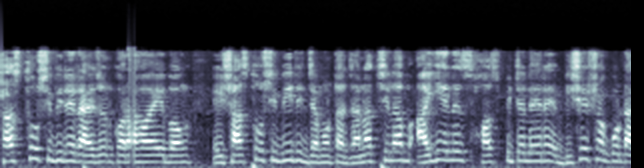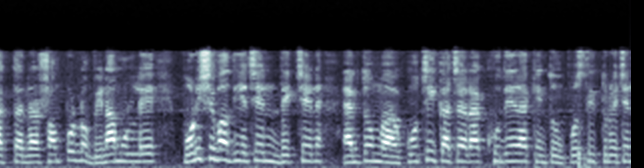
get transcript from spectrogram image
স্বাস্থ্য শিবিরের আয়োজন করা হয় এবং এই স্বাস্থ্য শিবির যেমনটা জানাচ্ছিলাম, আইএলএস হসপিটালের বিশেষজ্ঞ ডাক্তাররা সম্পূর্ণ বিনামূল্যে পরিষেবা দিয়েছেন। দেখছেন একদম কচি কাচারা খুদেরা কিন্তু উপস্থিত রয়েছেন।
